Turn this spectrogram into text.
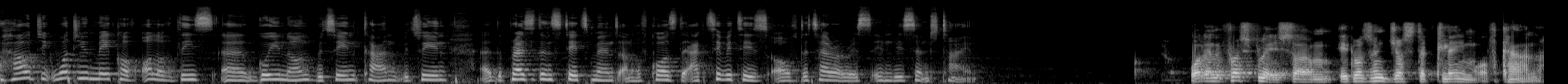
how do what do you make of all of this uh, going on between CAN, between uh, the president's statement, and of course the activities of the terrorists in recent time? Well, in the first place, um, it wasn't just a claim of CAN.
